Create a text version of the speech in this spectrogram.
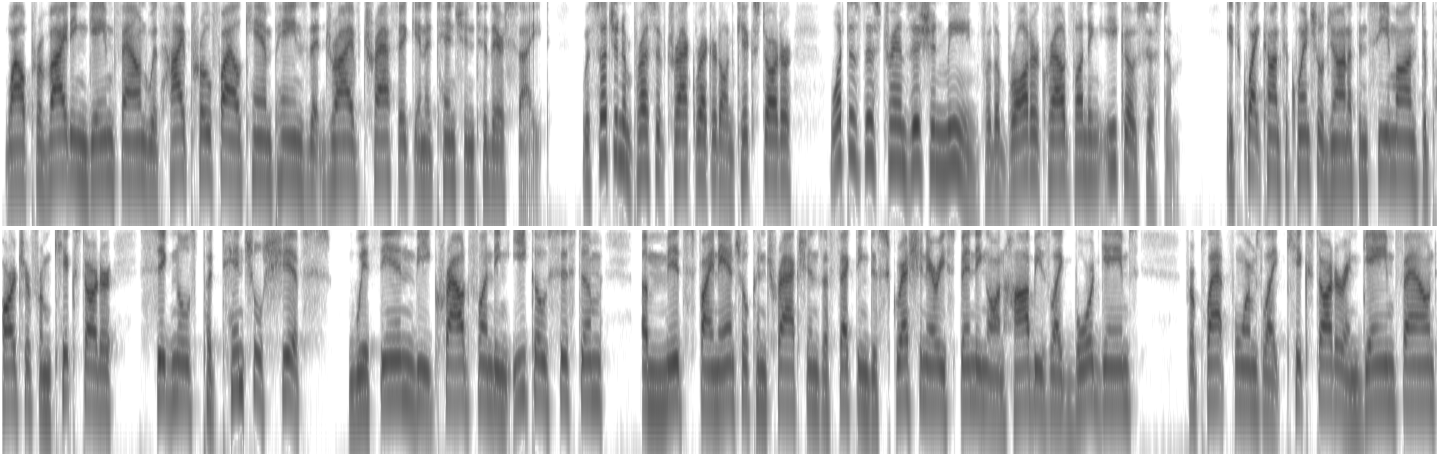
while providing GameFound with high profile campaigns that drive traffic and attention to their site. With such an impressive track record on Kickstarter, what does this transition mean for the broader crowdfunding ecosystem? It's quite consequential, Jonathan. CMON's departure from Kickstarter signals potential shifts within the crowdfunding ecosystem amidst financial contractions affecting discretionary spending on hobbies like board games. For platforms like Kickstarter and GameFound,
